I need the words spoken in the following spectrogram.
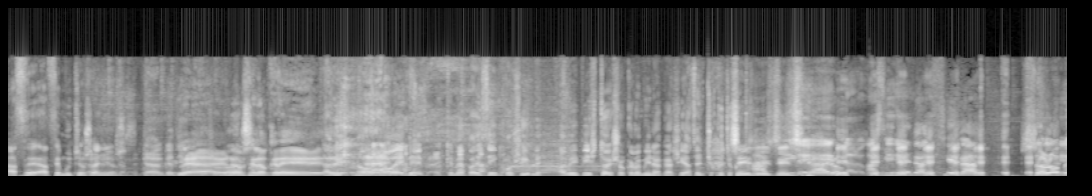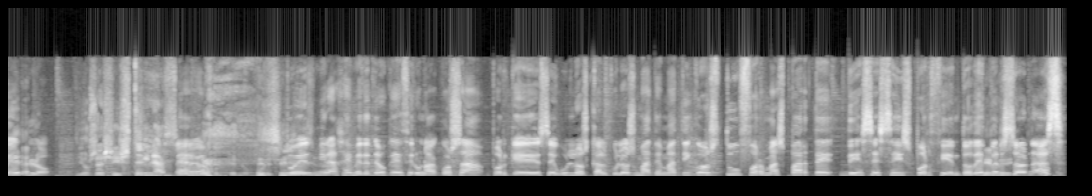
hace, hace muchos años. Claro que Eh, que no se lo cree. ¿Habéis- No, no, es que, es que me parece imposible. ¿Habéis visto eso que lo miran casi? Hacen choque, choque. Sí, Ah, sí, sí, sí. claro. claro A mí me da ansiedad solo verlo. Dios existe. Sin hacerlo. Claro. No. Pues mira, Jaime, te tengo que decir una cosa, porque según los cálculos matemáticos, tú formas parte de ese 6% de ¿Qué me- personas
